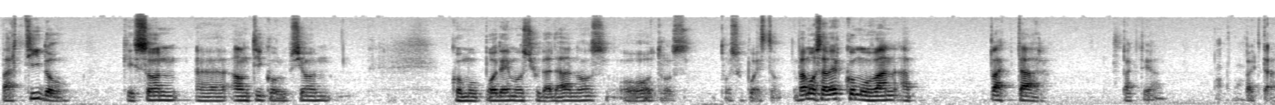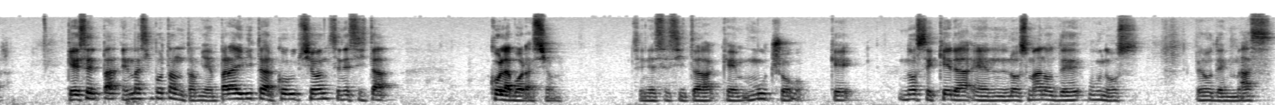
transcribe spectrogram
partidos que son uh, anticorrupción, como Podemos Ciudadanos o otros, por supuesto. Vamos a ver cómo van a pactar. ¿Pactear? Pactar. pactar. Que es el, el más importante también. Para evitar corrupción se necesita colaboración. Se necesita que mucho que no se queda en las manos de unos, pero de más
